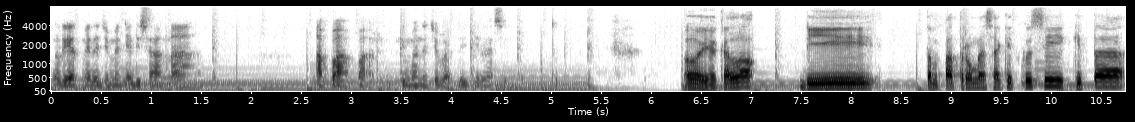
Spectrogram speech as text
ngelihat manajemennya di sana apa apa gimana coba dijelasin? Oh ya, kalau di tempat rumah sakitku sih kita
